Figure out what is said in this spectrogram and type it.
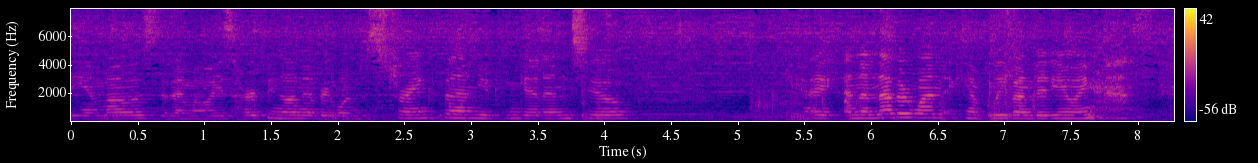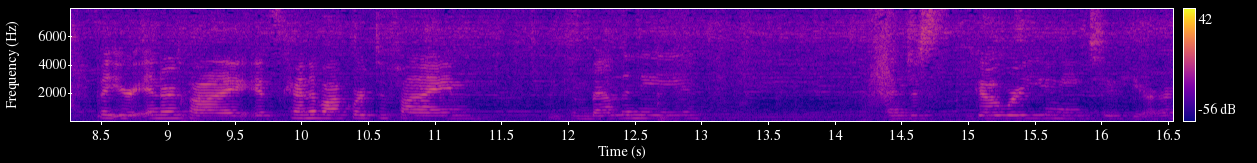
VMOs that I'm always harping on everyone to strengthen, you can get into. Okay, and another one, I can't believe I'm videoing this, but your inner thigh, it's kind of awkward to find. You can bend the knee and just go where you need to here.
